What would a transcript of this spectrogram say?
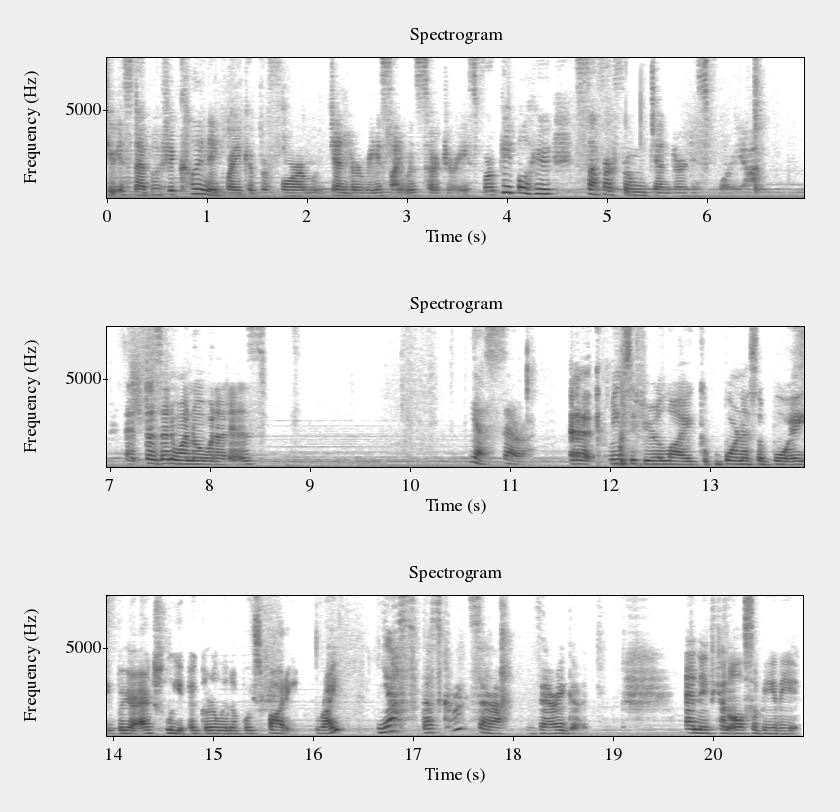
to establish a clinic where he could perform gender reassignment surgeries for people who suffer from gender dysphoria. Uh, does anyone know what that is? Yes, Sarah. Uh, it means if you're like born as a boy, but you're actually a girl in a boy's body, right? Yes, that's correct, Sarah. Very good. And it can also be the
